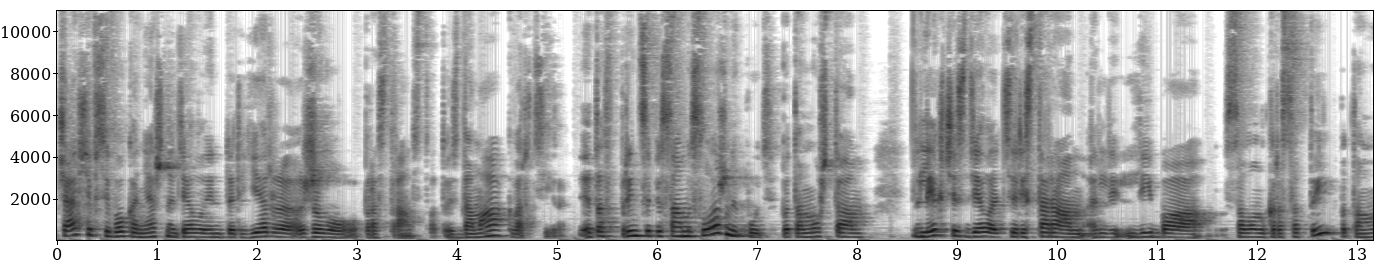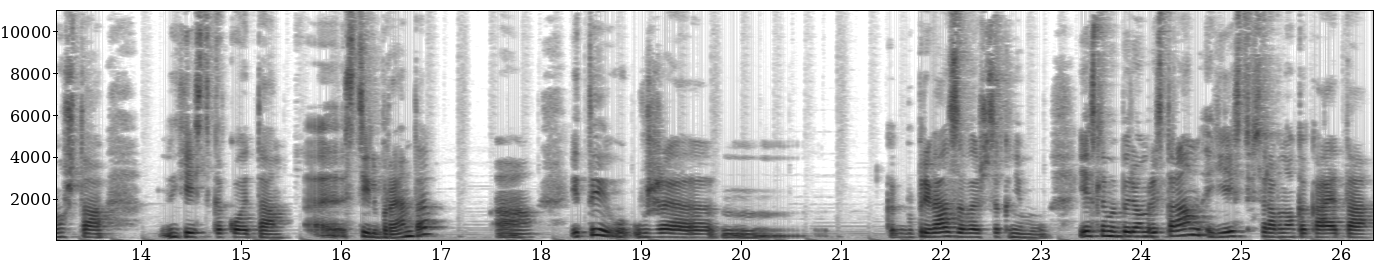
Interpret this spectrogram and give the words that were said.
Чаще всего, конечно, делаю интерьер жилого пространства, то есть дома, квартиры. Это, в принципе, самый сложный путь, потому что легче сделать ресторан либо салон красоты, потому что есть какой-то э, стиль бренда, э, и ты уже как бы привязываешься к нему. Если мы берем ресторан, есть все равно какая-то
